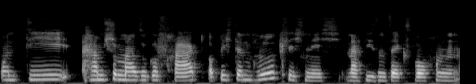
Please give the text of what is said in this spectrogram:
und die haben schon mal so gefragt, ob ich denn wirklich nicht nach diesen sechs Wochen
